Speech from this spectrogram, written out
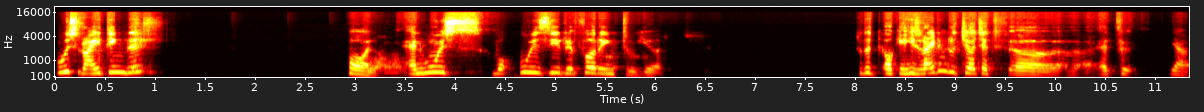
Who is writing this? Paul. And who is who is he referring to here? To the okay, he's writing to church at uh, at yeah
